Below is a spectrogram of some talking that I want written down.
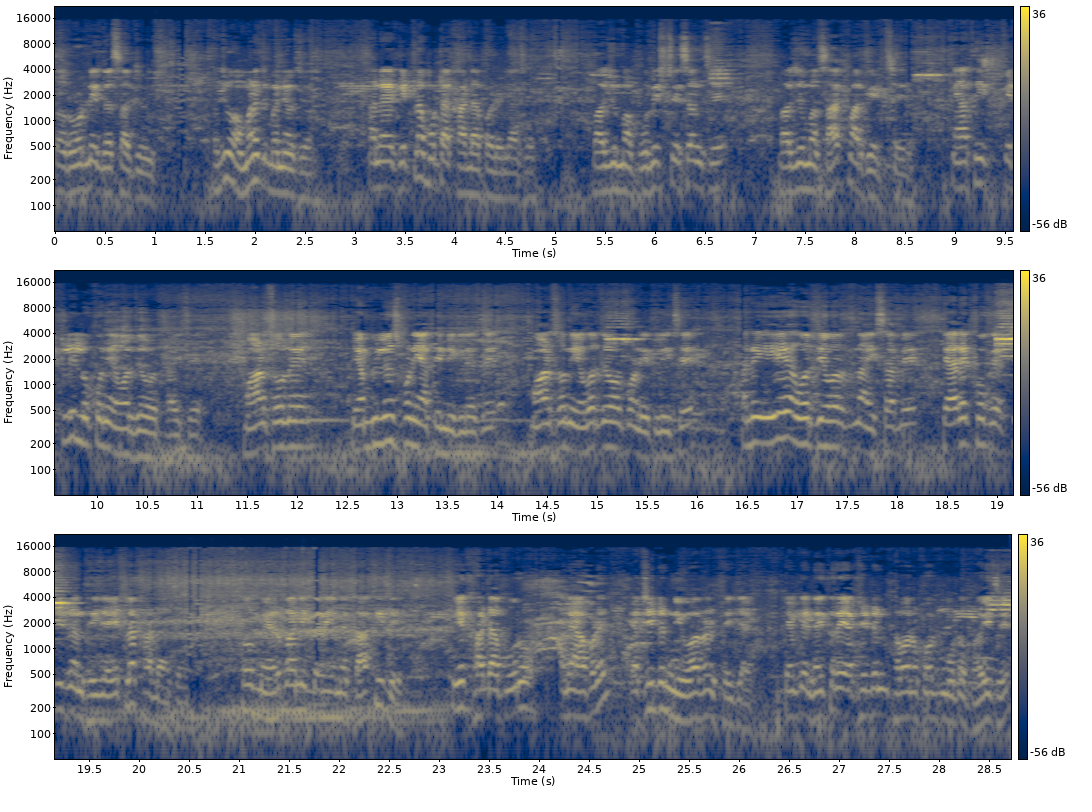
તો રોડની દશા જોઈશ હજુ હમણાં જ બન્યો છે અને કેટલા મોટા ખાડા પડેલા છે. બાજુમાં પોલીસ સ્ટેશન છે, બાજુમાં શાક માર્કેટ છે. ત્યાંથી કેટલી લોકોની અવર જવર થાય છે? માણસોને એમ્બ્યુલન્સ પણ ત્યાંથી નીકળે છે. માણસોની અવર જવર પણ એટલી છે. અને એ અવર જવરના હિસાબે ક્યારેક કોઈક એક્સિડન્ટ થઈ જાય એટલા ખાડા છે. તો મહેરબાની કરીને તાકીદે એ ખાડા પૂરો અને આપણે એક્સિડન્ટ નિવારણ થઈ જાય. કેમ કે નહીંતર એક્સિડન્ટ થવાનો ખૂબ મોટો ભય છે.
